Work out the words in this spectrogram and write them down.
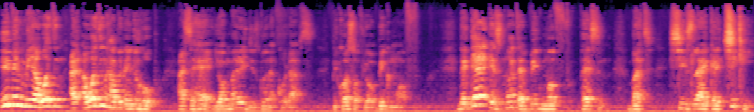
even me, I wasn't, I, I wasn't having any hope. I said, hey, your marriage is going to collapse because of your big mouth. The girl is not a big mouth person, but she's like a cheeky.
